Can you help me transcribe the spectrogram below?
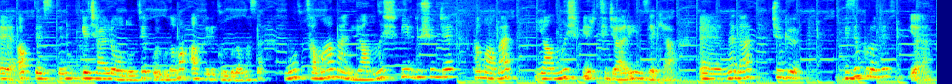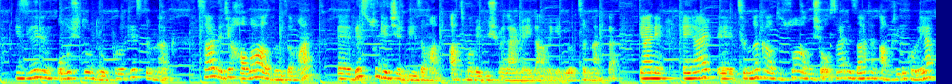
e, abdestin geçerli olduğu tek uygulama akrilik uygulaması. Bu tamamen yanlış bir düşünce, tamamen yanlış bir ticari zeka. E, neden? Çünkü bizim protez, ya, bizlerin oluşturduğu protez tırnak sadece hava aldığı zaman e, ve su geçirdiği zaman atma ve düşmeler meydana geliyor tırnakta. Yani eğer e, tırnak altı su almış olsaydı zaten akrilik oraya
